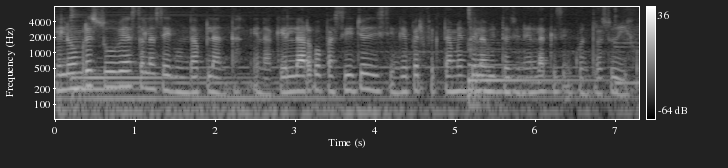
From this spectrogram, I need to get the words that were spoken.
El hombre sube hasta la segunda planta. En aquel largo pasillo distingue perfectamente la habitación en la que se encuentra su hijo.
